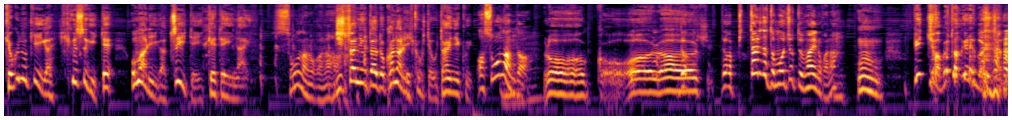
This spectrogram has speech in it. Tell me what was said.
曲のキーが低すぎてオマリーがついていけていない。そうなのかな？実際に歌うとかなり低くて歌いにくい。あそうなんだ。六甲おろし。だからぴったりだともうちょっとうまいのかな？うん。ピッチ上げてあげればいいじゃんね。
